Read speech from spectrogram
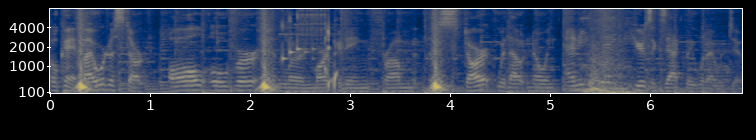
Okay, if I were to start all over and learn marketing from the start without knowing anything, here's exactly what I would do.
